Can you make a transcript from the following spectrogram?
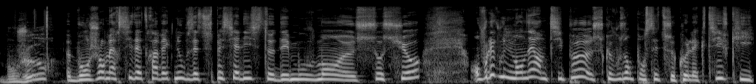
Bonjour. Euh, bonjour, merci d'être avec nous. Vous êtes spécialiste des mouvements euh, sociaux. On voulait vous demander un petit peu ce que vous en pensez de ce collectif qui,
